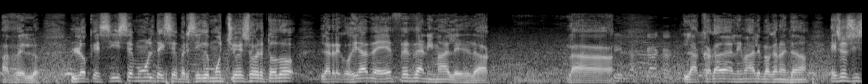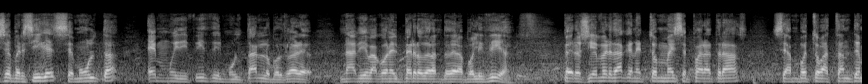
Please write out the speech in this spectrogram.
hacerlo. Lo que sí se multa y se persigue mucho es sobre todo la recogida de heces de animales, la, las cacas. de animales para que no entiendan. Eso sí se persigue, se multa, es muy difícil multarlo porque claro, nadie va con el perro delante de la policía. Pero sí es verdad que en estos meses para atrás se han puesto bastantes,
